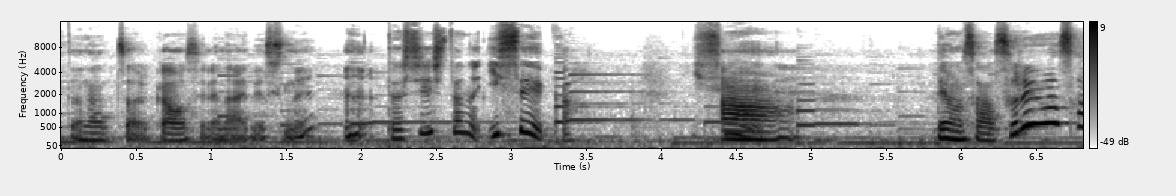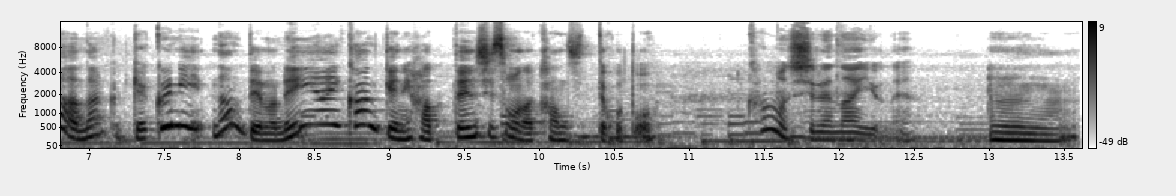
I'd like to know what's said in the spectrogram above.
ょっとなっちゃうかもしれないですね。年下の異性か。異性。でもさそれはさなんか逆になんていうの？恋愛関係に発展しそうな感じってこと？かもしれないよね。うん。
